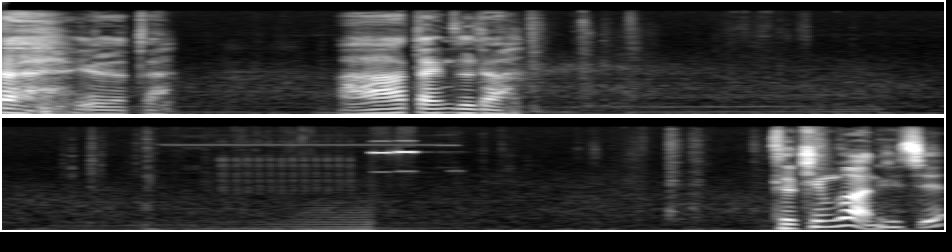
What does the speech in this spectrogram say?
자 열렸다 아따 힘들다 들키는 거 아니겠지?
